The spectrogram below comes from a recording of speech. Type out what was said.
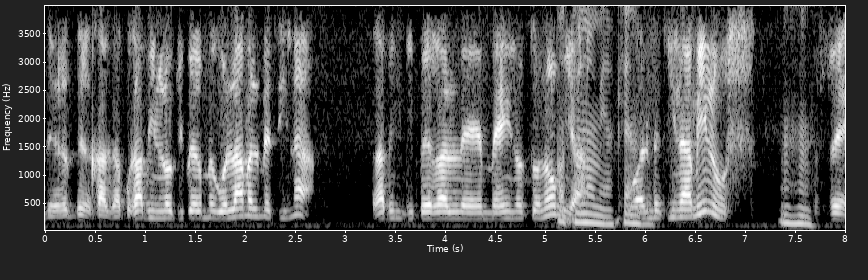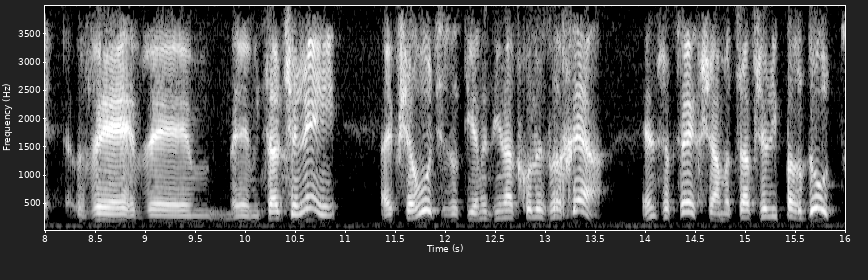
דרך, דרך אגב. רבין לא דיבר מעולם על מדינה. רבין דיבר על uh, מעין אוטונומיה. אוטונומיה, כן. או על מדינה מינוס. ומצד שני, האפשרות שזאת תהיה מדינת כל אזרחיה. אין ספק שהמצב של היפרדות,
